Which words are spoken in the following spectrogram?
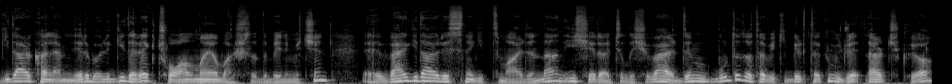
Gider kalemleri böyle giderek çoğalmaya başladı benim için. E, vergi dairesine gittim ardından iş yeri açılışı verdim. Burada da tabii ki bir takım ücretler çıkıyor.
